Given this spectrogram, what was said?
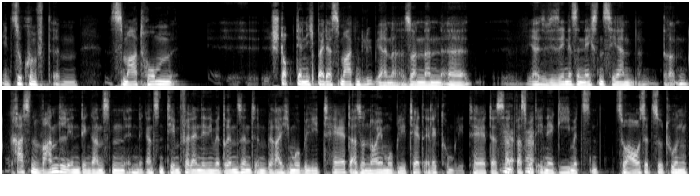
in Zukunft ähm, Smart Home äh, stoppt ja nicht bei der smarten Glühbirne, sondern äh, wir, also wir sehen jetzt in den nächsten zehn Jahren einen, krassen Wandel in den ganzen, in den ganzen Themenfeldern, in denen wir drin sind, im Bereich Mobilität, also neue Mobilität, Elektromobilität, das Ja, hat was ja. mit Energie, mit zu Hause zu tun.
